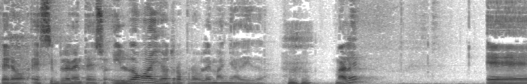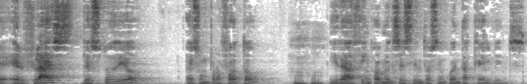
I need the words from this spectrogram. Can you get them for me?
Pero es simplemente eso. Y luego hay otro problema añadido. ¿Vale? Eh, el flash de estudio es un Profoto y da 5650 kelvins.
